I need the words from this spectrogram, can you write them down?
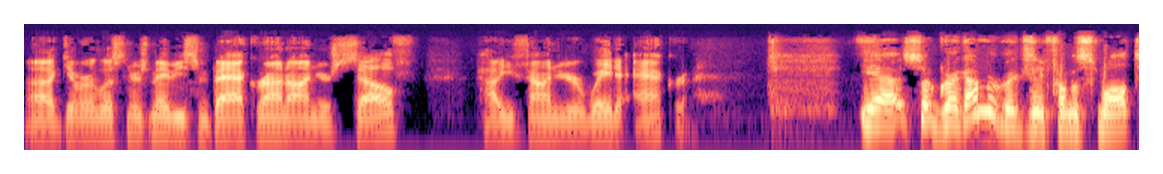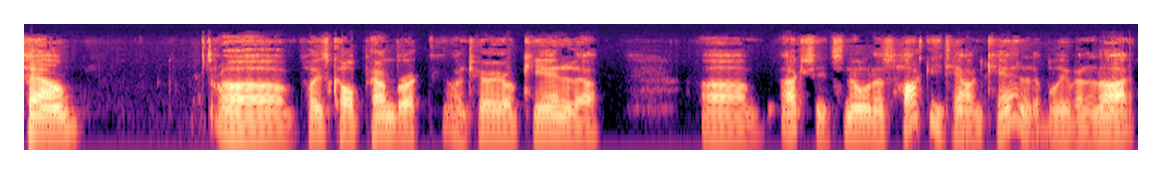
uh, give our listeners maybe some background on yourself, how you found your way to Akron. Yeah. So, Greg, I'm originally from a small town, uh, a place called Pembroke, Ontario, Canada. Um, actually, it's known as Hockey Town, Canada, believe it or not.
